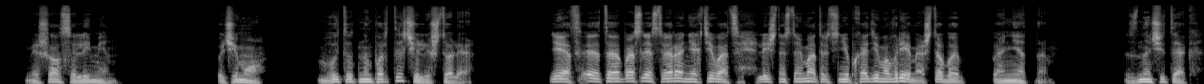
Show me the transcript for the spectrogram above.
— мешался Лимин. «Почему? Вы тут напортачили, что ли?» «Нет, это последствия ранней активации. Личностной матрице необходимо время, чтобы...» «Понятно. Значит так,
